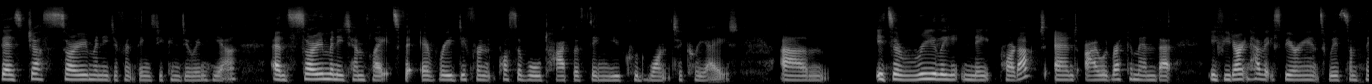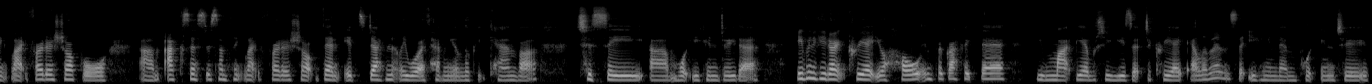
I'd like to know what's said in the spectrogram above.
there's just so many different things you can do in here, and so many templates for every different possible type of thing you could want to create. Um, it's a really neat product, and I would recommend that if you don't have experience with something like Photoshop or um, access to something like Photoshop, then it's definitely worth having a look at Canva to see um, what you can do there. Even if you don't create your whole infographic there, you might be able to use it to create elements that you can then put into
